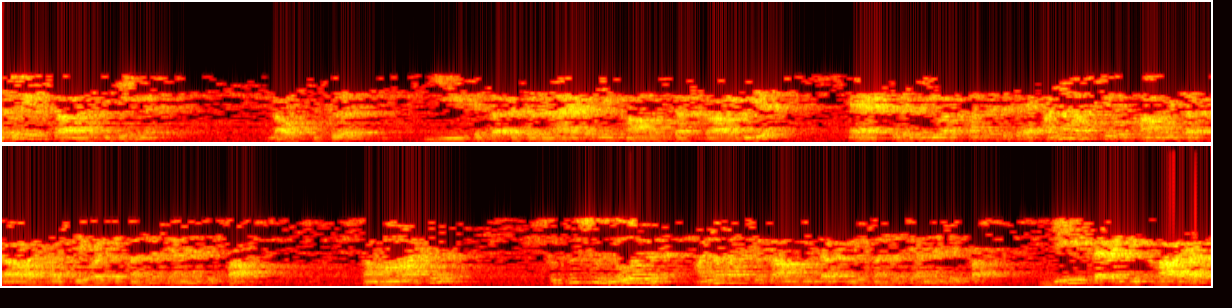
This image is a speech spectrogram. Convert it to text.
නොයෙකසා සිටින්න. ලෞකික ජීවිත ගත කරන අයට මේ කාම විතක්කාවිය ඈතට ජීවත් වන්නට බෑ. අනවශ්‍යව කාම විතක්කාවට පස්සේ වෛද්‍ය සම්පතයන්ට එපා. සමාජ සුදුසු නොවන අනවශ්‍යතාව විතර ඉවසන්න යන්න එපා. ජීවිතයේදී කාට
